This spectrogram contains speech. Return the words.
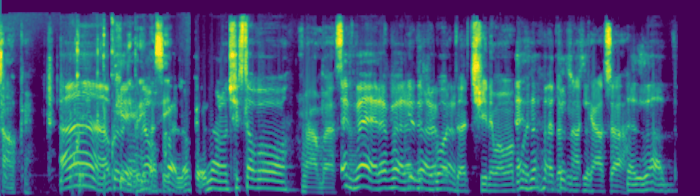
Ah, ok. Ah, Que- ok, prima, no, sì. quello, ok. no, non ci stavo... Vabbè, È vero, è vero, è Io ti vero, è porto al cinema, ma poi Esatto, torno sì, a sì. casa. Esatto.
